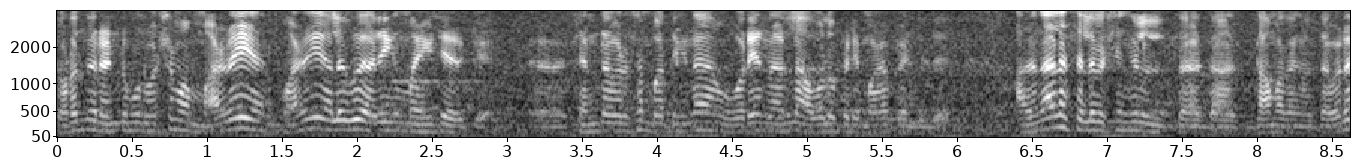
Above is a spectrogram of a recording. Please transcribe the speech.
தொடர்ந்து ரெண்டு மூணு வருஷமாக மழை மழை அளவு அதிகமாகிட்டே இருக்குது சென்ற வருஷம் பார்த்தீங்கன்னா ஒரே நாளில் அவ்வளோ பெரிய மழை பெஞ்சுது. அதனால சில விஷயங்கள் தாமதங்கள் தவிர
